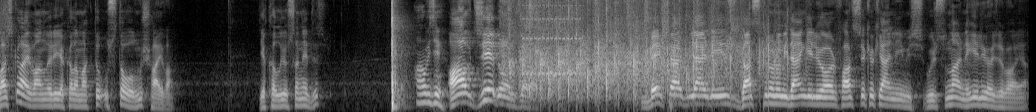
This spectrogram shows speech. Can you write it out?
Başka hayvanları yakalamakta usta olmuş hayvan. Yakalıyorsa nedir? Avcı. Avcı doğru cevap. Beş harflerdeyiz. Gastronomiden geliyor. Farsça kökenliymiş. Buyursunlar ne geliyor acaba ya?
